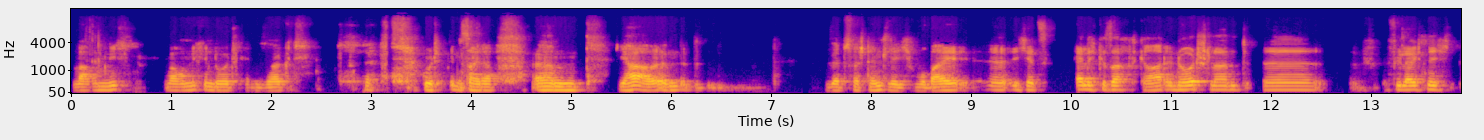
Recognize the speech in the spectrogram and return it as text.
warum nicht? Warum nicht in Deutschland, sagt gut, Insider. Ähm, ja, äh, selbstverständlich. Wobei äh, ich jetzt ehrlich gesagt gerade in Deutschland äh, vielleicht nicht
